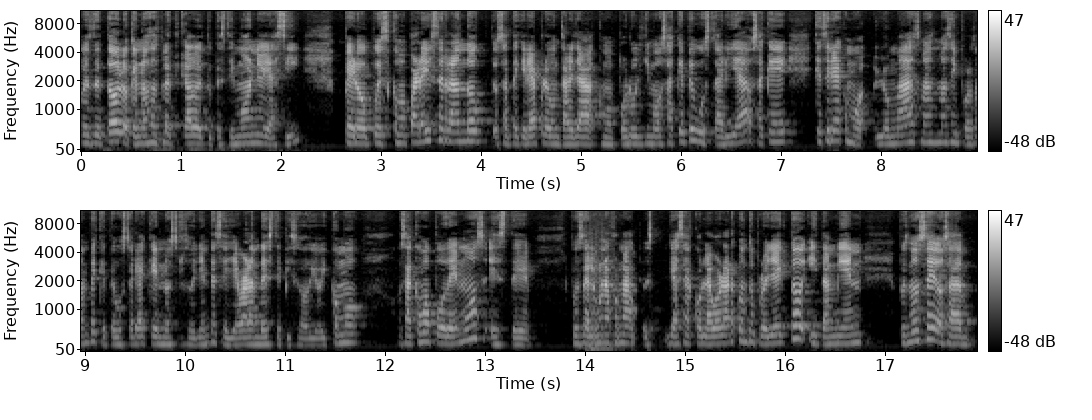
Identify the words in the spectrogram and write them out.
pues, de todo lo que nos has platicado de tu testimonio y así, pero pues como para ir cerrando, o sea, te quería preguntar ya como por último, o sea, ¿qué te gustaría, o sea, qué, qué sería como lo más, más, más importante que te gustaría que nuestros oyentes se llevaran de este episodio y cómo, o sea, cómo podemos, este, pues de alguna forma, pues ya sea colaborar con tu proyecto y también, pues no sé, o sea,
